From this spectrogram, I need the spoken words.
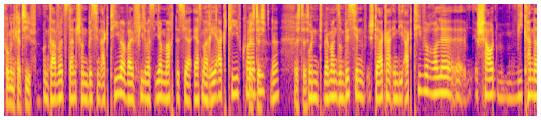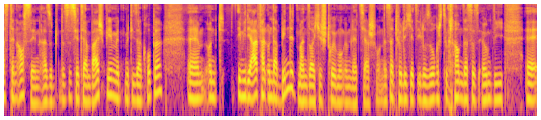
Kommunikativ. Und da wird es dann schon ein bisschen aktiver, weil viel, was ihr macht, ist ja erstmal reaktiv quasi. Richtig. Ne? Richtig. Und wenn man so ein bisschen stärker in die aktive Rolle äh, schaut, wie kann das denn aussehen? Also das ist jetzt ja ein Beispiel mit, mit dieser Gruppe. Ähm, und im Idealfall unterbindet man solche Strömungen im Netz ja schon. Ist natürlich jetzt illusorisch zu glauben, dass das irgendwie äh,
